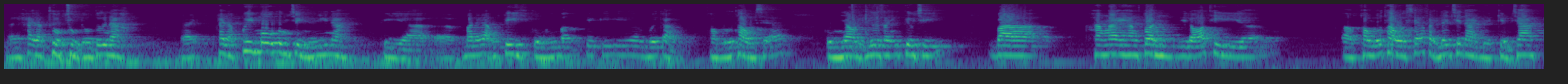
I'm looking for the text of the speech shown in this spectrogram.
Đấy, hay là thuộc chủ đầu tư nào Đấy, hay là quy mô công trình như thế nào thì uh, ban lãnh đạo công ty cùng với cái, cái với cả phòng đấu thầu sẽ cùng nhau để đưa ra những tiêu chí. Và hàng ngày hàng tuần gì đó thì uh, phòng đấu thầu sẽ phải lên trên này để kiểm tra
